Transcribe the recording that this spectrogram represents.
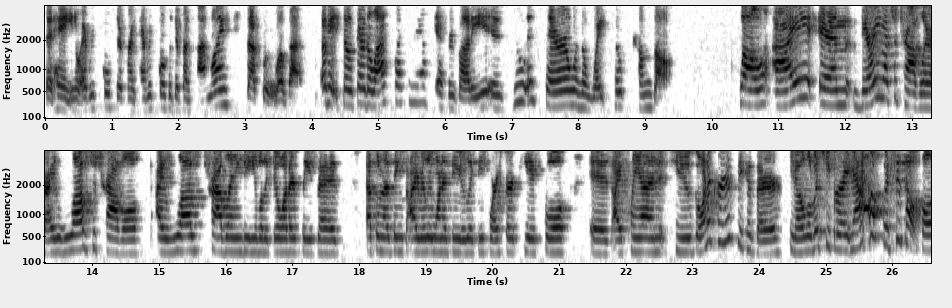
that, hey, you know, every school's different, every school's a different timeline. So absolutely love that. Okay, so Sarah, the last question we ask everybody is who is Sarah when the white coat comes off? Well, I am very much a traveler. I love to travel. I love traveling, being able to go other places that's one of the things I really want to do. Like before I start PA school, is I plan to go on a cruise because they're you know a little bit cheaper right now, which is helpful.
